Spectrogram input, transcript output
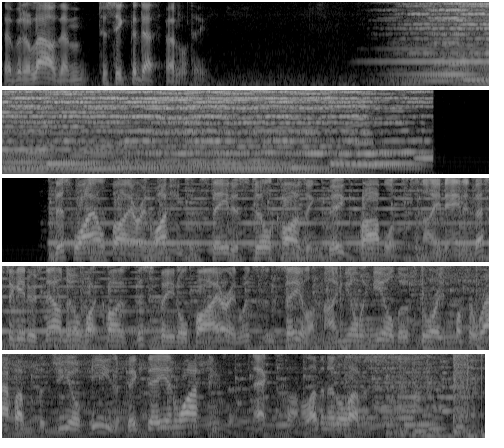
that would allow them to seek the death penalty. This wildfire in Washington state is still causing big problems tonight, and investigators now know what caused this fatal fire in Winston-Salem. I'm Neil McNeil. Those stories plus a wrap up of the GOP's big day in Washington. Next on 11 at 11.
